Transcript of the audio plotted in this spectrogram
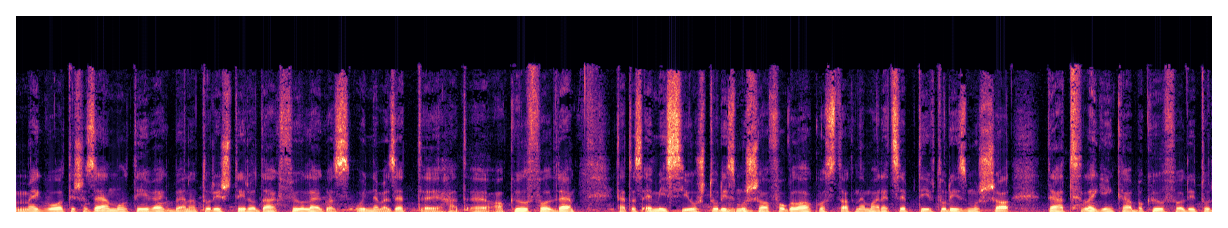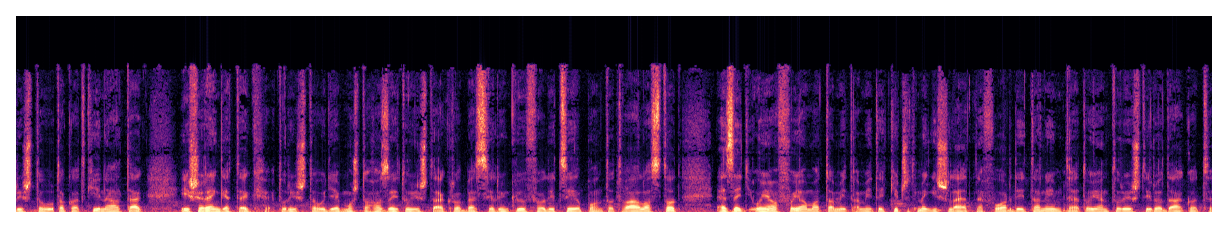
megvolt, és az elmúlt években a irodák főleg az úgynevezett hát a külföldre, tehát az emissziós turizmussal foglalkoztak, nem a receptív turizmussal, tehát leginkább a külföldi turista utakat kínálták, és rengeteg turista, ugye most a hazai turistákról beszélünk, külföldi célpontot választott. Ez egy olyan folyamat, amit, amit egy kicsit meg is lehetne fordítani, tehát olyan turistirodákat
